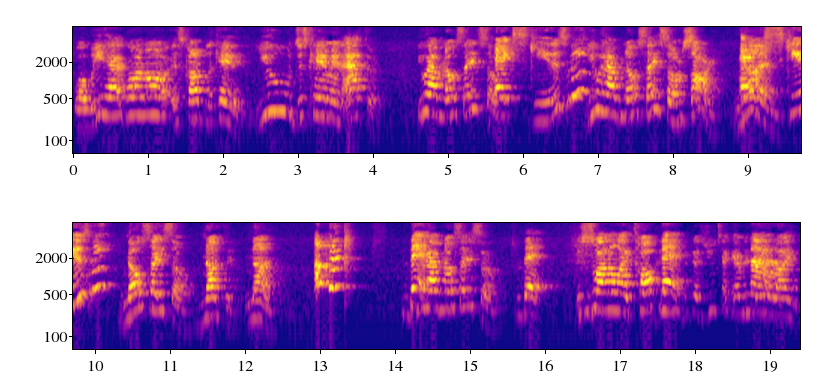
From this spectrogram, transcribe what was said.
What we had going on is complicated. You just came in after. You have no say so. Excuse me? You have no say so. I'm sorry. None. Excuse me? No say so. Nothing. None. Okay. You have no say so. Bet. This is why I don't like talking to Bet. you because you take everything Nah. like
